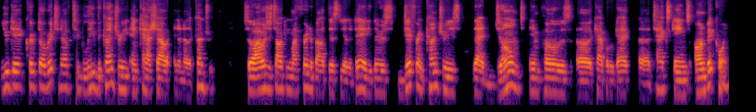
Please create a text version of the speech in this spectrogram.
you get crypto rich enough to leave the country and cash out in another country. So I was just talking to my friend about this the other day. There's different countries that don't impose uh, capital ga- uh, tax gains on Bitcoin.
